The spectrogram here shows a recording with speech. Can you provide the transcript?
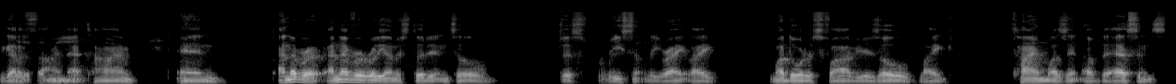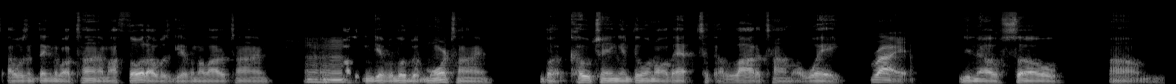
You got to find that time. And I never I never really understood it until just recently, right? Like my daughter's five years old. Like time wasn't of the essence. I wasn't thinking about time. I thought I was giving a lot of time. I Mhm. probably can give a little bit more time, but coaching and doing all that took a lot of time away, Right. you know. So, um,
